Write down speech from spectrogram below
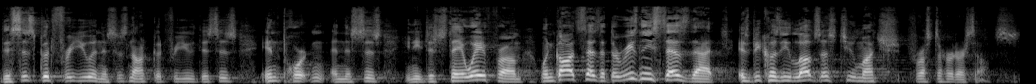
this is good for you and this is not good for you. This is important and this is, you need to stay away from. When God says that, the reason He says that is because He loves us too much for us to hurt ourselves.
